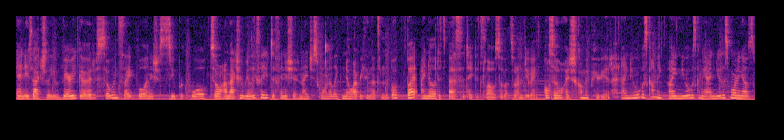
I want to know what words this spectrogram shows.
And it's actually very good so insightful and it's just super cool. So i'm actually really excited to finish it and i just want to like know everything that's in the book. But i know that it's best to take it slow so that's what i'm doing. Also i just got my period. And i knew it was coming. I knew it was coming. I knew this morning i was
